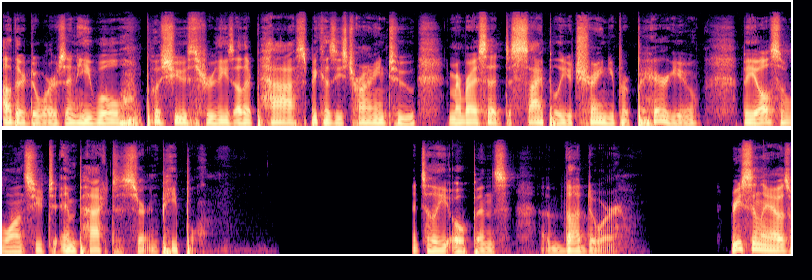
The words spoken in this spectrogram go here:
other doors and he will push you through these other paths because he's trying to remember I said disciple you, train you, prepare you, but he also wants you to impact certain people until he opens the door. Recently I was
